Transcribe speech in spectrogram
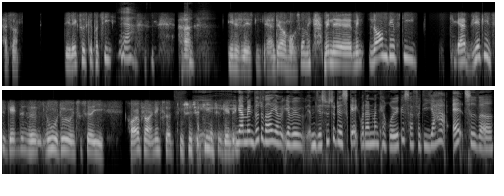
altså det elektriske parti, Ja. har enhedslisten. Ja, det var morsomt, ikke? Men, øh, men nå, men det er fordi, de er virkelig intelligente. Nu er du jo interesseret i højrefløjen, ikke? Så du synes, at de er intelligente, ikke? Ja, men ved du hvad, jeg, jeg, vil, jeg synes det er skægt, hvordan man kan rykke sig, fordi jeg har altid været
